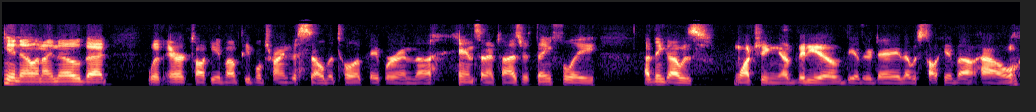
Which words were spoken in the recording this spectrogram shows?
you know, and I know that with Eric talking about people trying to sell the toilet paper and the hand sanitizer, thankfully, I think I was watching a video the other day that was talking about how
